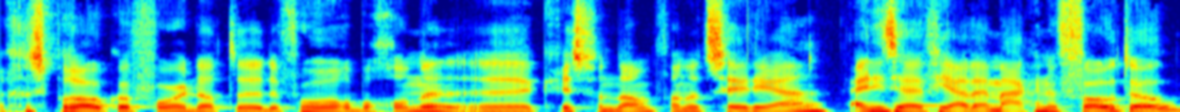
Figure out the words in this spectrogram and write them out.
gesproken voordat uh, de verhoren begonnen, uh, Chris van Dam van het CDA. En die zei van ja, wij maken een foto.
